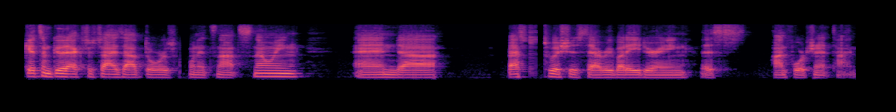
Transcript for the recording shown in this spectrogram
get some good exercise outdoors when it's not snowing, and uh, best wishes to everybody during this unfortunate time.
